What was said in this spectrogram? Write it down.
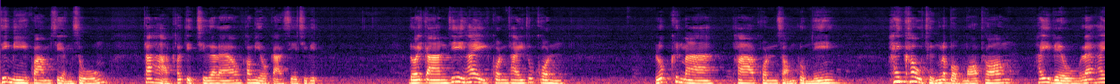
ที่มีความเสี่ยงสูง ถ้าหากเขาติดเชื้อแล้วเขามีโอกาสเสียชีวิต โดยการที่ให้คนไทยทุกคนลุกขึ้นมาพาคนสองกลุ่มนี้ ให้เข้าถึงระบบหมอพร้อม ให้เร็วและให้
